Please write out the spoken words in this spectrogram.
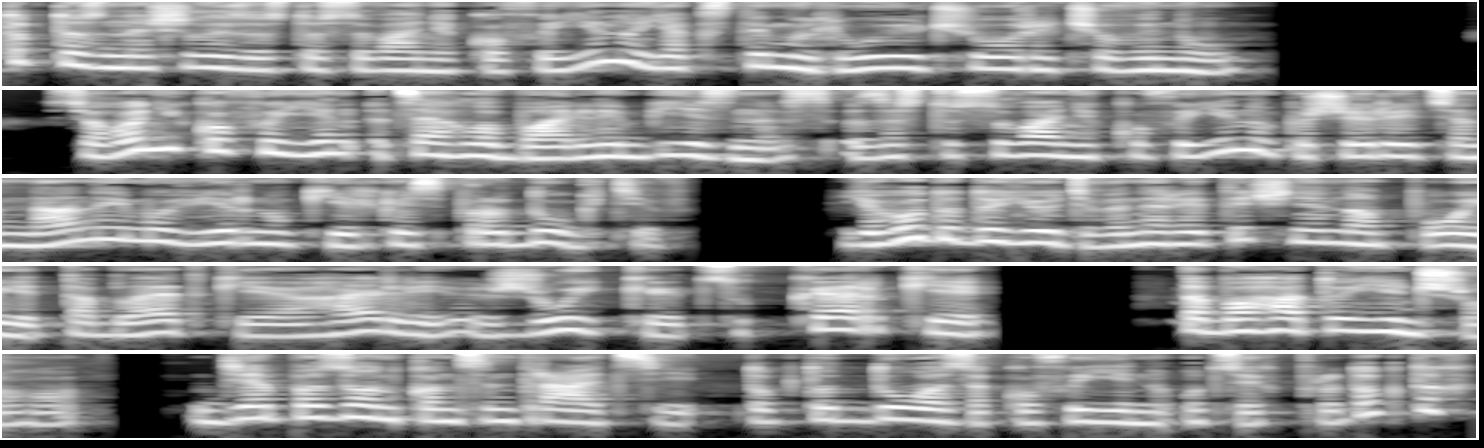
Тобто знайшли застосування кофеїну як стимулюючу речовину. Сьогодні кофеїн це глобальний бізнес. Застосування кофеїну поширюється на неймовірну кількість продуктів. Його додають в енергетичні напої, таблетки, гелі, жуйки, цукерки та багато іншого. Діапазон концентрації, тобто доза кофеїну у цих продуктах,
